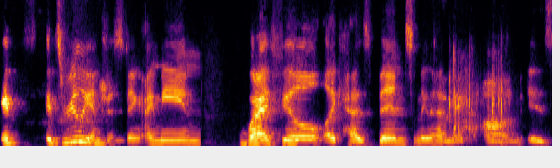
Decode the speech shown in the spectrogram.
It's it's really interesting. I mean, what I feel like has been something that I make um, is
